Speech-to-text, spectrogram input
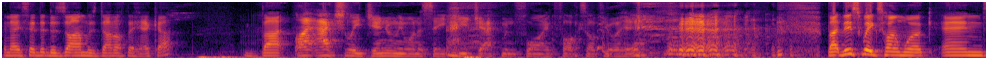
and they said the design was done off the haircut. But I actually genuinely want to see Hugh Jackman flying fox off your head. but this week's homework, and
